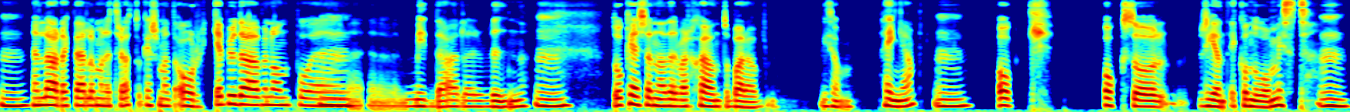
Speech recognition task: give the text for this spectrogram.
Mm. En lördagkväll om man är trött och kanske man inte orkar bjuda över någon på en Mm. eh, middag eller vin. Mm. Då kan jag känna att det varit skönt att bara liksom, hänga. Mm. Och också rent ekonomiskt. Mm.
